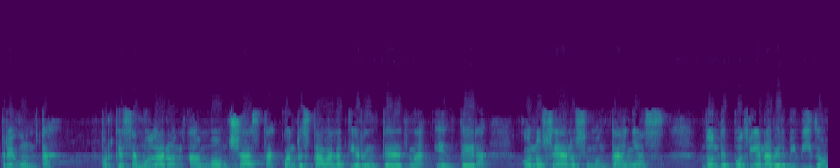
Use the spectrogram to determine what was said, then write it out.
Pregunta. ¿Por qué se mudaron a Mount Shasta cuando estaba la tierra interna entera con océanos y montañas donde podrían haber vivido?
